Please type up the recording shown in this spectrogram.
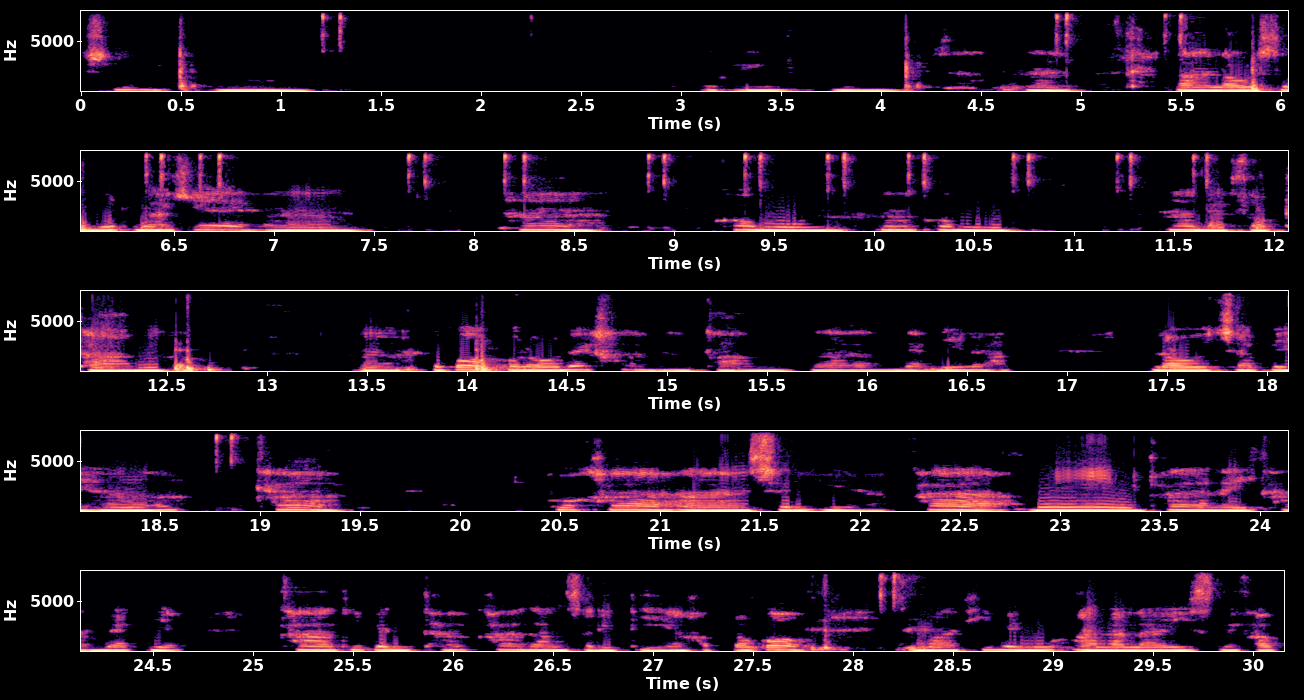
description rank เราสมมติมาแค่ห้าข้อมูลห้าข้อมูลห้าแบบสอบถามนะครับแล้วก็พอเราได้ค่าแบบถามแบบนี้นะครับ เราจะไปหาค่า พวกค่าอ่าเฉลี่ยค่ามีนค่าอะไรค่าแม็กเนี่ย ค่าที่เป็นค่าค่าทางสถิติอะครับ แล้วก็จะมาที่เมนู analyze นะครับ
